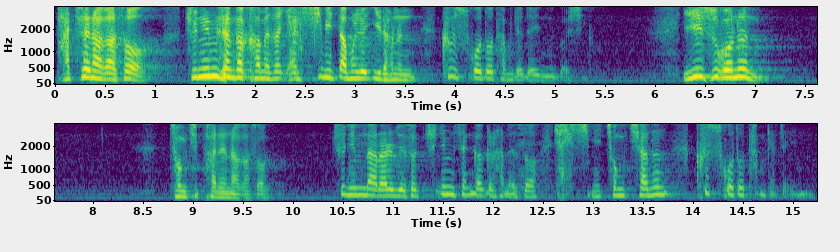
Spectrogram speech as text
밭에 나가서 주님 생각하면서 열심히 땀 흘려 일하는 그 수고도 담겨져 있는 것이고 이 수고는 정치판에 나가서 주님 나라를 위해서 주님 생각을 하면서 열심히 정치하는 그 수고도 담겨져 있는 거예요.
